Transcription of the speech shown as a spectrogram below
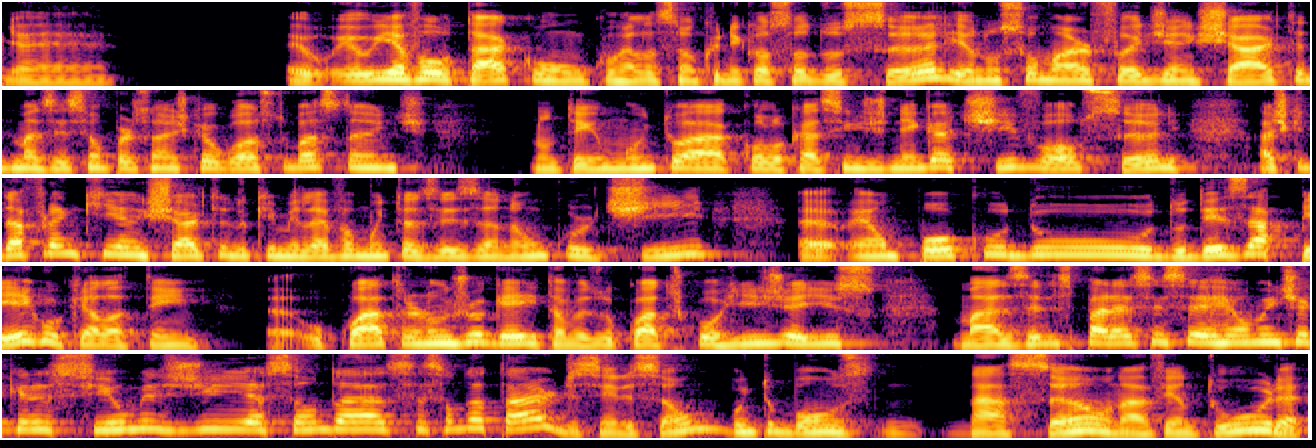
É, eu, eu ia voltar com, com relação ao que o Nicolas do Sully, eu não sou o maior fã de Uncharted, mas esse é um personagem que eu gosto bastante. Não tenho muito a colocar assim de negativo ao Sully. Acho que da franquia Uncharted, o que me leva muitas vezes a não curtir é, é um pouco do, do desapego que ela tem o 4 eu não joguei, talvez o 4 corrija isso, mas eles parecem ser realmente aqueles filmes de ação da sessão da tarde. Assim, eles são muito bons na ação, na aventura,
